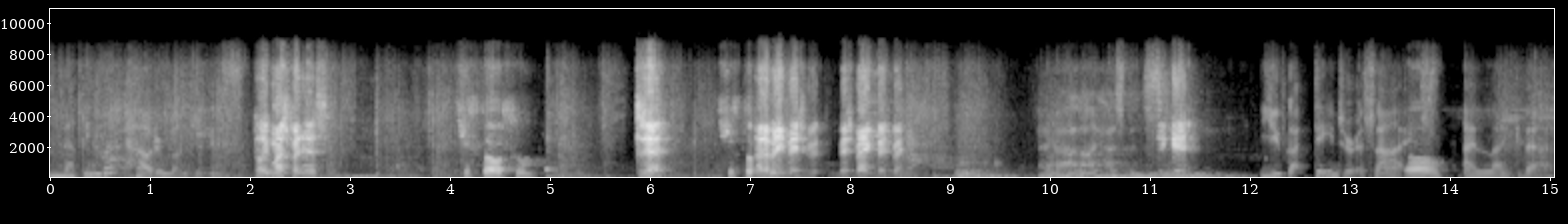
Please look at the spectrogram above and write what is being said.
Nothing but powder monkeys. Kolik máš peněz? 308. Cože? 300. No dobrý, běž, běž back, běž back. An ally has been Díky. slain. You've got dangerous eyes. Oh. I like that.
